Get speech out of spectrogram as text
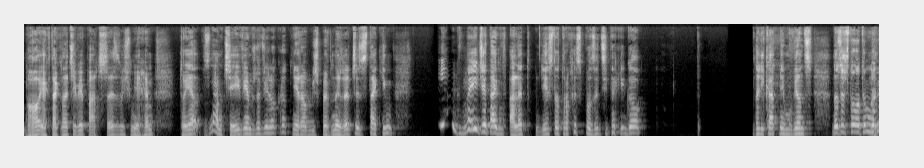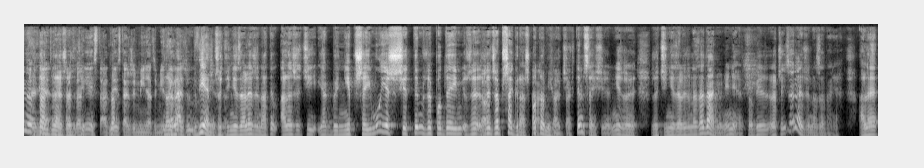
Bo jak tak na ciebie patrzę z uśmiechem, to ja znam cię i wiem, że wielokrotnie robisz pewne rzeczy z takim, jak wyjdzie tak, ale jest to trochę z pozycji takiego, delikatnie mówiąc, no zresztą o tym No, mówiłem ale w nie, Tandlerze. nie ci- jest, ale no- jest tak, że mi na tym nie no ja zależy. wiem, że ci nie zależy na tym, ale że ci jakby nie przejmujesz się tym, że podejm, że, Tak. że, że przegrasz. O Tak, to mi tak, chodzi. tak, w tym tak, tak. sensie. Nie, że, że ci nie zależy na zadaniu. Nie, nie. Tobie raczej zależy na zadaniach. Ale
